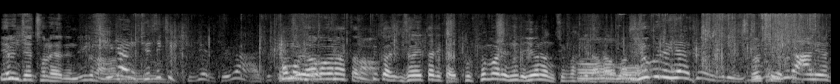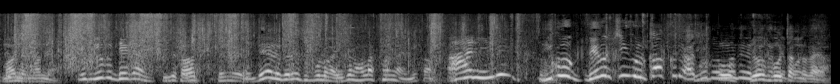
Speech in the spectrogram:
이런 제초를 해야 되는데 이건 안 그냥 하네. 저 새끼 기계, 제가 아주. 한번 다 박아놨잖아. 그러니까 이상했다니까. 표- 표말이 있는데, 얘는 지금 한 개도 안 어, 하고. 이거를 해야 돼, 우리. 그렇지, 이거 안 해야 돼. 맞네, 맞네. 이거, 이거 내가. 이거 다 돼. 내일 그래서 불러가 이걸 하려고 하는 거 아닙니까? 아니, 이거 매급지 이걸 깎으려 아주. 어, 얼마 전에 여기 뭘 깎았네, 깎아가요?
